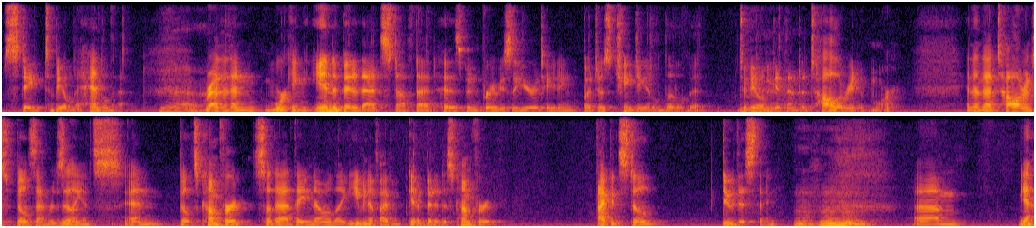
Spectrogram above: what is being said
state to be able to handle that Yeah. rather than working in a bit of that stuff that has been previously irritating but just changing it a little bit to be able to get them to tolerate it more and then that tolerance builds that resilience and builds comfort so that they know like even if i get a bit of discomfort i can still do this thing Mm-hmm. um, yeah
